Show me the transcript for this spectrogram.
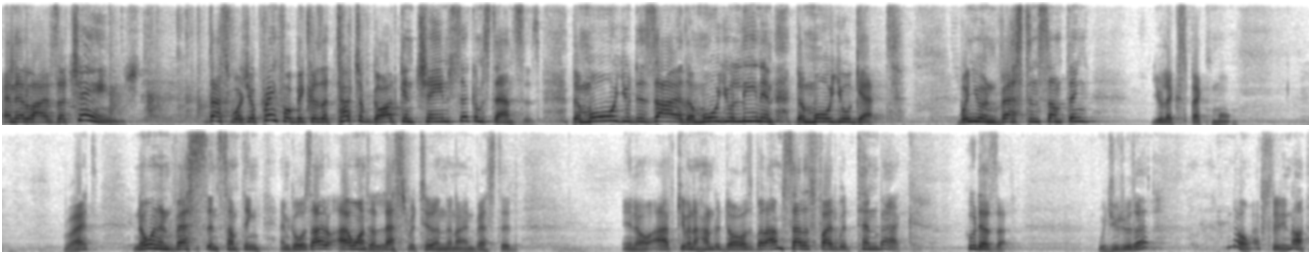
and their lives are changed That's what you're praying for because the touch of God can change circumstances. The more you desire, the more you lean in, the more you'll get. When you invest in something, you'll expect more. Right? No one invests in something and goes, I, I want a less return than I invested. You know, I've given $100, but I'm satisfied with 10 back. Who does that? Would you do that? No, absolutely not.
